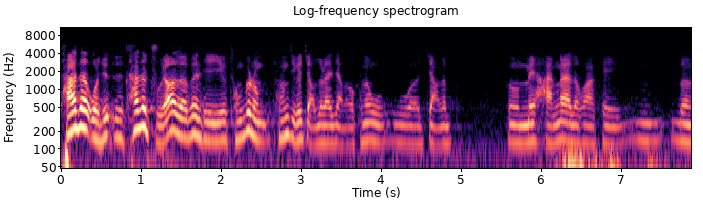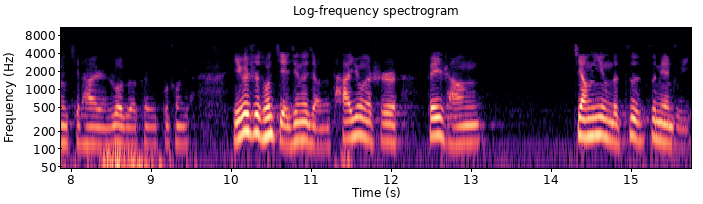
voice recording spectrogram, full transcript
他的我觉得他的主要的问题，从各种从几个角度来讲吧，我可能我我讲的嗯没涵盖的话，可以问问其他人，洛哥可以补充一下。一个是从解经的角度，他用的是。非常僵硬的字字面主义，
